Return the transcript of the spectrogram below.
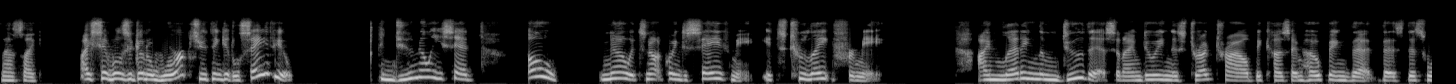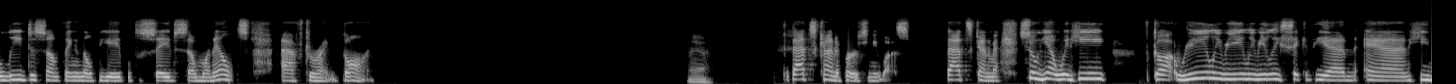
And I was like, I said, well, is it going to work? Do you think it'll save you? And do you know, he said, oh, no, it's not going to save me. It's too late for me. I'm letting them do this and I'm doing this drug trial because I'm hoping that this this will lead to something and they'll be able to save someone else after I'm gone. Yeah. That's kind of person he was. That's kind of so yeah, when he got really, really, really sick at the end, and he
